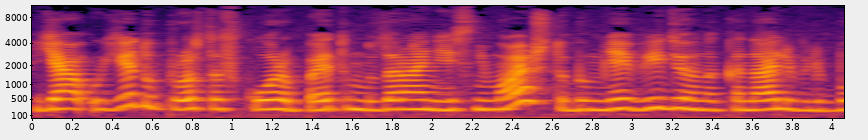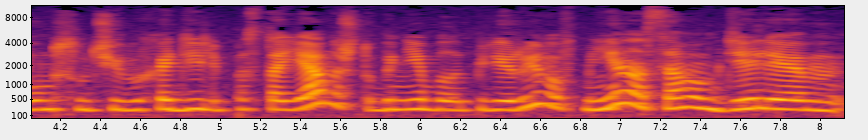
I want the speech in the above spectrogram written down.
Я уеду просто скоро, поэтому заранее снимаю, чтобы у меня видео на канале в любом случае выходили постоянно, чтобы не было перерывов. Мне на самом деле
